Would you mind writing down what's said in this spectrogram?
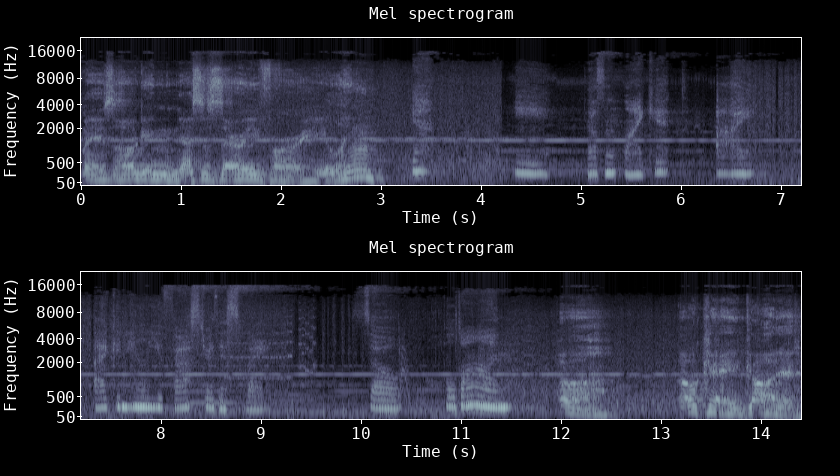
Is hugging necessary for healing? Yeah. He doesn't like it. I. I can heal you faster this way. So, hold on. Uh, okay, got it.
